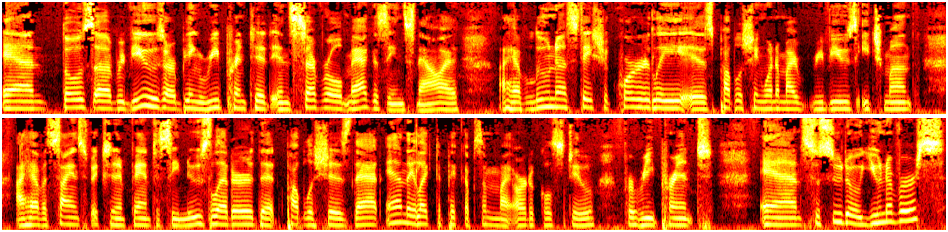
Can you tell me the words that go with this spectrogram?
and those uh, reviews are being reprinted in several magazines now. I, I have Luna Station Quarterly is publishing one of my reviews each month. I have a science fiction and fantasy newsletter that publishes that, and they like to pick up some of my articles too for reprint. And Susudo Universe.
